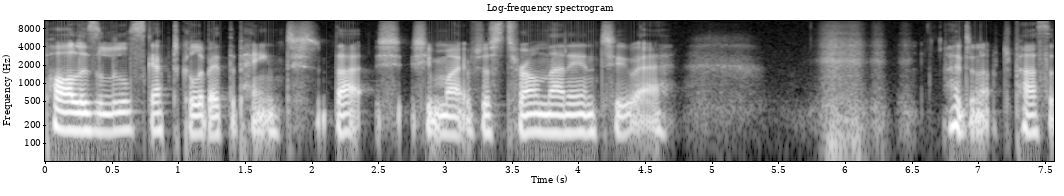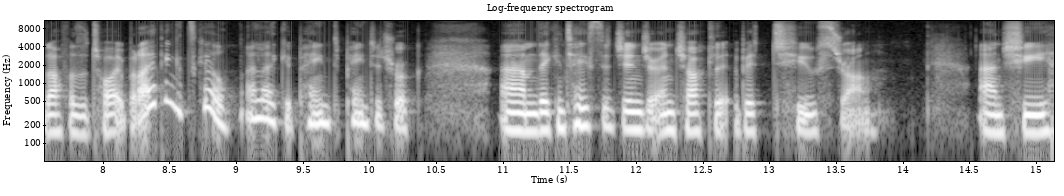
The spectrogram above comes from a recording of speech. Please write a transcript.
Paul is a little skeptical about the paint that she, she might have just thrown that into uh, I don't know, to pass it off as a toy, but I think it's cool. I like it. Paint, paint a truck. Um, they can taste the ginger and chocolate a bit too strong. And she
